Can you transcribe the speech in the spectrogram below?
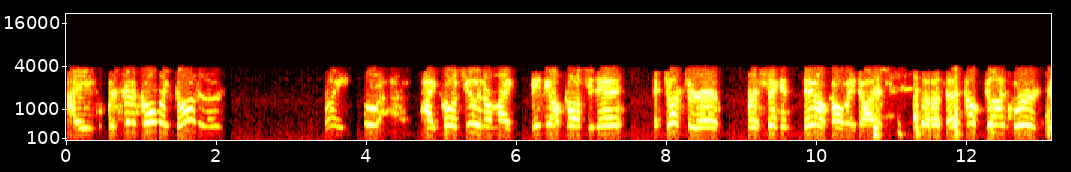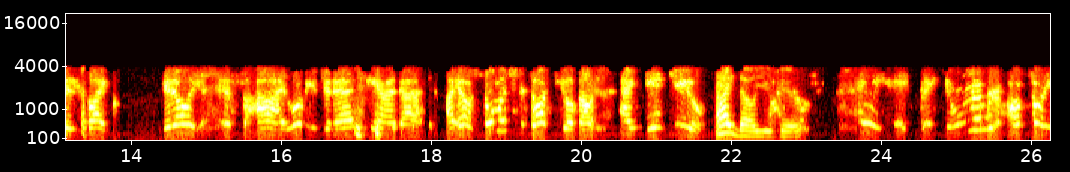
I was going to call my daughter, right? So I called you, and I'm like, maybe I'll call Jeanette and talk to her for a second, then I'll call my daughter. so that's how God works. He's like, you know, it's, uh, I love you, Jeanette, and uh, I have so much to talk to you about. I need you. I know you do. Hey, hey, hey, you remember? I'm sorry,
